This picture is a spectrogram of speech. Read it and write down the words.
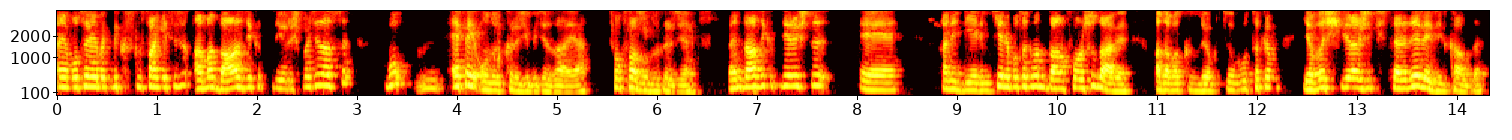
hani motora bir kısmı falan getirsin ama daha az yakıtlı yarışma cezası bu epey onur kırıcı bir ceza ya. Çok fazla onur kırıcı. Ben daha az yakıtlı yarıştı e, hani diyelim ki hani bu takımın downforce'u da abi adam akıllı yoktu. Bu takım yavaş virajlı pistlerde de rezil kaldı.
